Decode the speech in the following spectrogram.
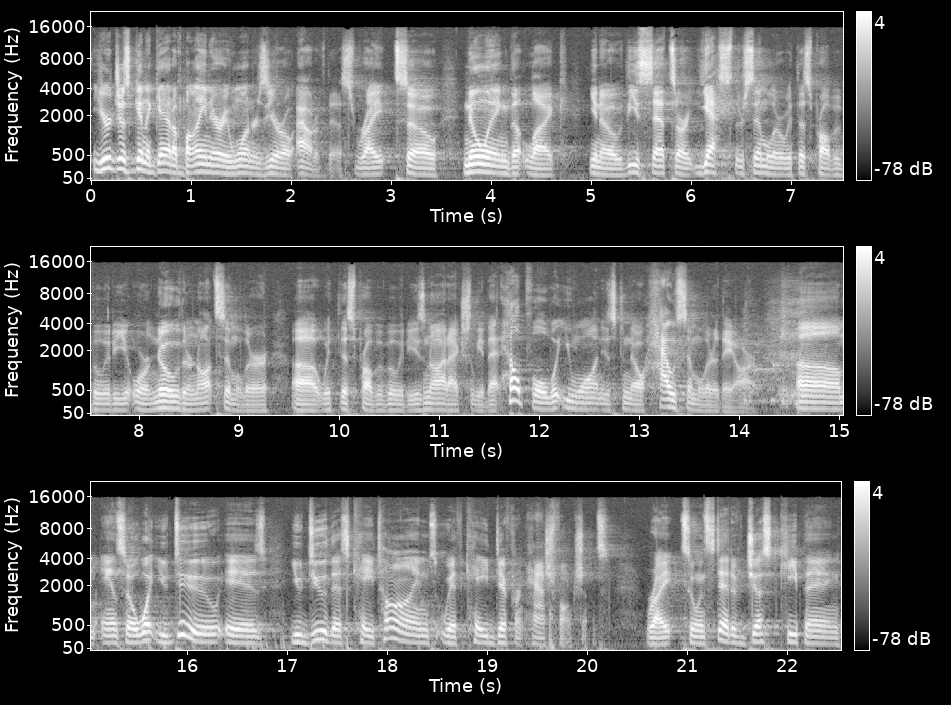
you're just going to get a binary one or zero out of this, right? So knowing that like, you know, these sets are, yes, they're similar with this probability, or no, they're not similar uh, with this probability is not actually that helpful. What you want is to know how similar they are. Um, and so what you do is you do this k times with k different hash functions right? So instead of just keeping,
